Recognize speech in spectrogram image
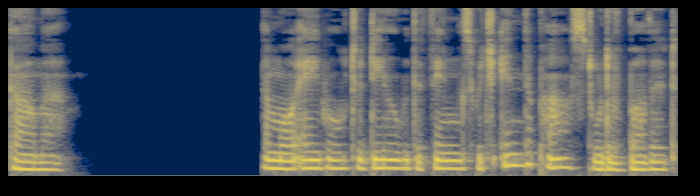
calmer, and more able to deal with the things which in the past would have bothered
